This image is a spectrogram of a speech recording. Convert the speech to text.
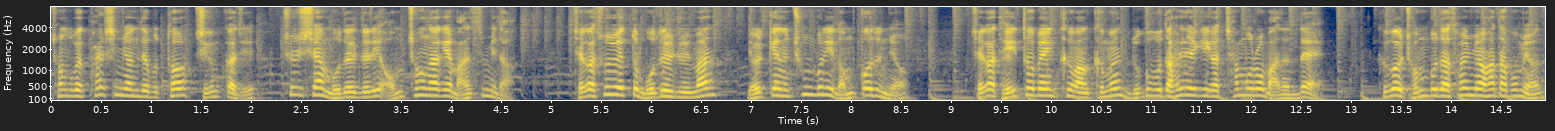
1980년대부터 지금까지 출시한 모델들이 엄청나게 많습니다. 제가 소유했던 모델들만 10개는 충분히 넘거든요. 제가 데이터뱅크만큼은 누구보다 할 얘기가 참으로 많은데 그걸 전부 다 설명하다 보면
